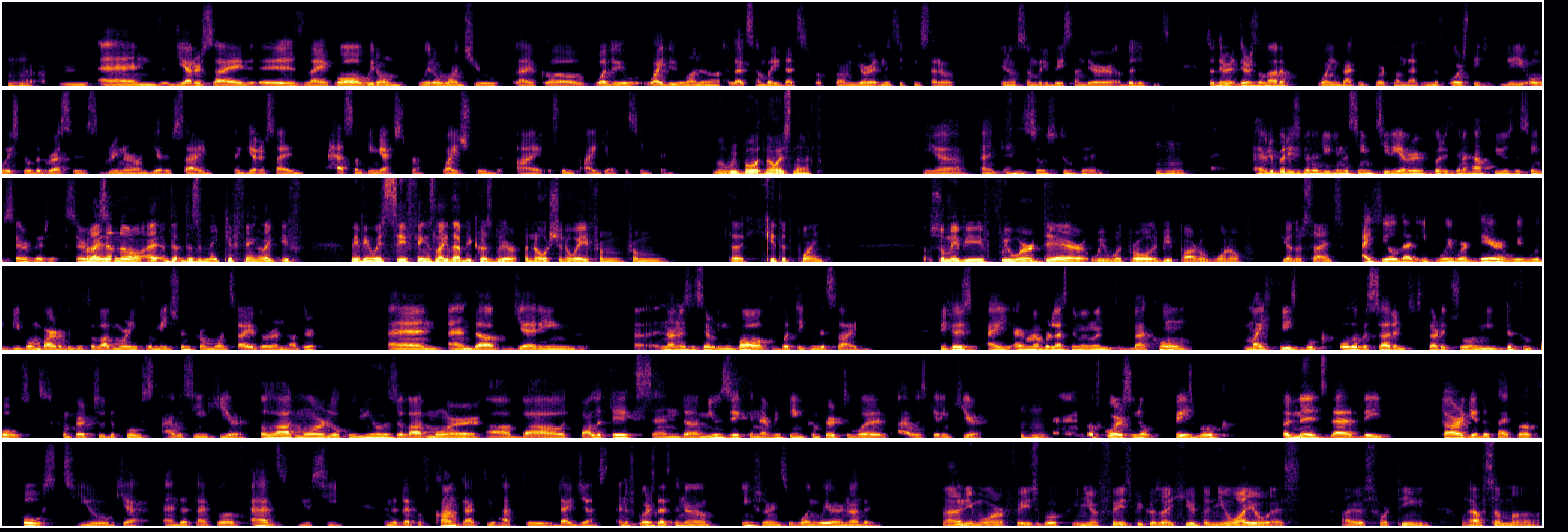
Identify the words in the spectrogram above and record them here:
Mhm. Um, and the other side is like well we don't we don't want you. Like uh, what do you why do you want to elect somebody that's from your ethnicity instead of you know somebody based on their abilities? So there, there's a lot of going back and forth on that. And of course they, they always feel the grass is greener on the other side. Like the other side has something extra. Why should i shouldn't i get the same thing? But we both know it's not. yeah. And, and it's so stupid. Hmm everybody's going to live in the same city everybody's going to have to use the same service But I don't know. I, th- does it make you think like if maybe we see things like that because we're an ocean away from from the heated point? So maybe if we were there, we would probably be part of one of the other sides. I feel that if we were there, we would be bombarded with a lot more information from one side or another and end up getting uh, not necessarily involved, but taking a side. Because I, I remember last time I went back home, my Facebook all of a sudden started showing me different posts compared to the posts I was seeing here. A lot more local news, a lot more about politics and uh, music and everything compared to what I was getting here. Hmm and of course you know facebook admits that they target the type of posts you get and the type of ads you see and the type of contact you have to digest. And of course that's going to influence you one way or another Not anymore, Facebook in your face because I hear the new iOS, iOS 14, will have some uh,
